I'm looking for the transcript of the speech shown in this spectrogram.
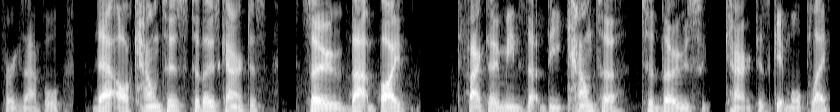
for example, there are counters to those characters. So that by de facto means that the counter to those characters get more play.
